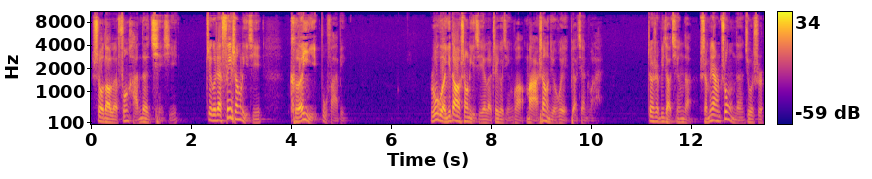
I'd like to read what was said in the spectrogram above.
受到了风寒的侵袭，这个在非生理期可以不发病。如果一到生理期了，这个情况马上就会表现出来，这是比较轻的。什么样重呢？就是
